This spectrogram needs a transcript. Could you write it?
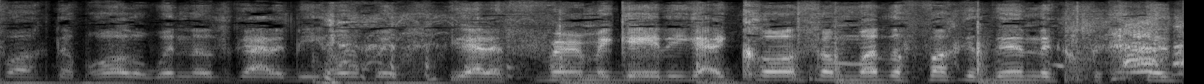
fucked up. All the windows got to be open. You got to fumigate it. You got to call some motherfuckers in to, to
